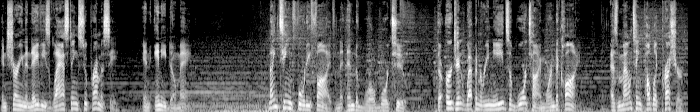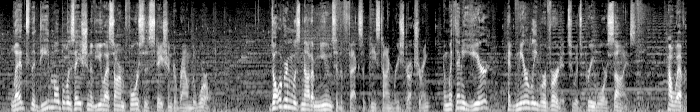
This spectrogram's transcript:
ensuring the Navy's lasting supremacy in any domain. 1945 and the end of World War II. The urgent weaponry needs of wartime were in decline, as mounting public pressure led to the demobilization of U.S. armed forces stationed around the world. Dahlgren was not immune to the effects of peacetime restructuring, and within a year had nearly reverted to its pre war size. However,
